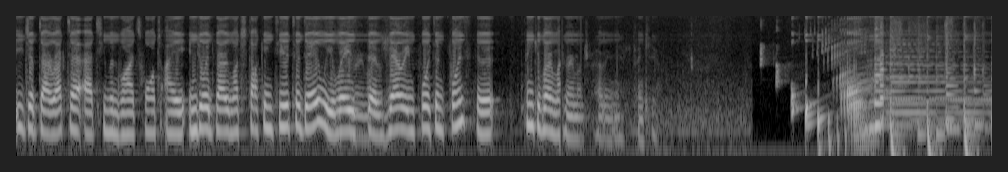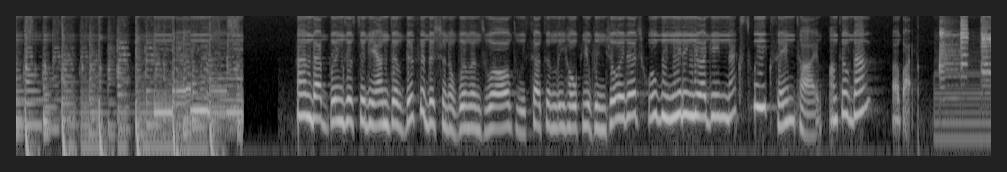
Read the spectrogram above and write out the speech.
Egypt Director at Human Rights Watch. I enjoyed very much talking to you today. We raised very very important points. To, thank you very much. Thank you very much for having me. Thank you. And that brings us to the end of this edition of Women's World. We certainly hope you've enjoyed it. We'll be meeting you again next week, same time. Until then, bye-bye.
